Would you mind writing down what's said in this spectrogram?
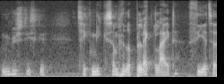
mystiske teknik, som hedder Blacklight Theater.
